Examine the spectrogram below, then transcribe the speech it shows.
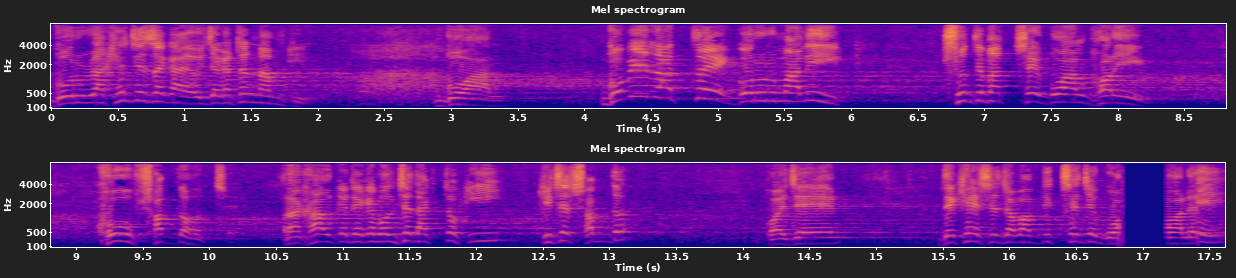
গরু রাখে যে জায়গায়, ওই জায়গাটার নাম কি? গোয়াল। গভীর রাত্রে গরুর মালিক শুনতে পাচ্ছে গোয়াল ঘরে খুব শব্দ হচ্ছে। রাখালকে ডেকে বলছে দেখতো কি, কিসের শব্দ? কয় যে, দেখে এসে জবাব দিচ্ছে যে গোয়ালে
